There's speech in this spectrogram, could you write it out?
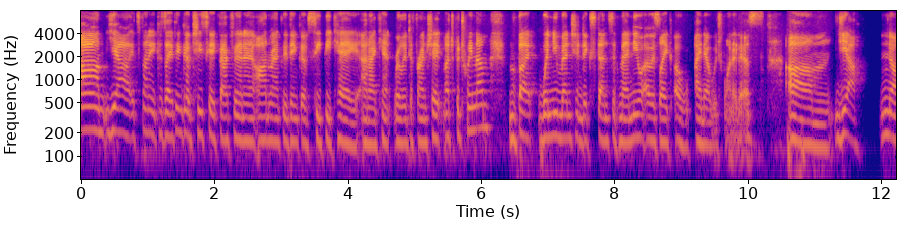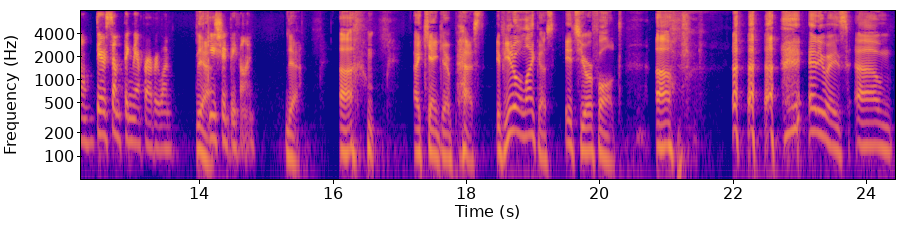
Um, yeah, it's funny because I think of Cheesecake Factory and I automatically think of CPK, and I can't really differentiate much between them. But when you mentioned extensive menu, I was like, oh, I know which one it is. Um, yeah, no, there's something there for everyone. Yeah, you should be fine. Yeah, uh, I can't get past. If you don't like us, it's your fault. Uh, anyways. Um,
